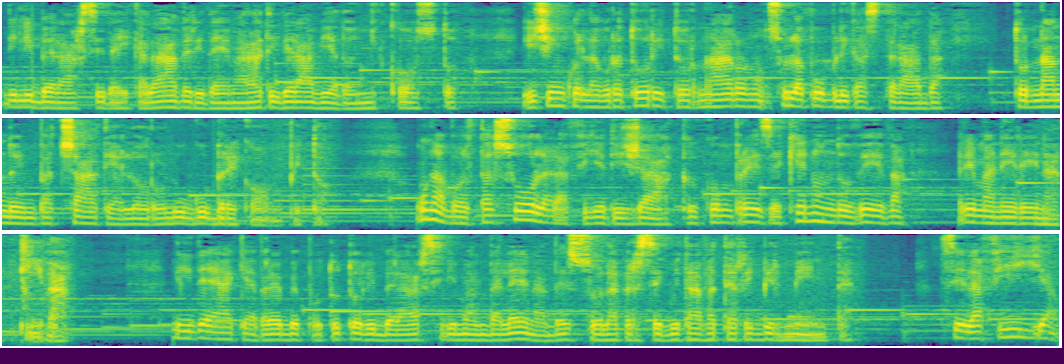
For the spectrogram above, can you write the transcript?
di liberarsi dai cadaveri, dai malati gravi ad ogni costo, i cinque lavoratori tornarono sulla pubblica strada, tornando impacciati al loro lugubre compito. Una volta sola la figlia di Jacques comprese che non doveva rimanere inattiva. L'idea che avrebbe potuto liberarsi di Maddalena adesso la perseguitava terribilmente. Se la figlia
